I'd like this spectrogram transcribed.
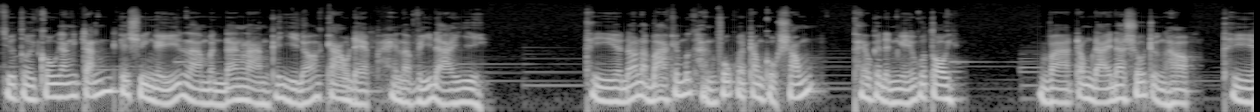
chứ tôi cố gắng tránh cái suy nghĩ là mình đang làm cái gì đó cao đẹp hay là vĩ đại gì. Thì đó là ba cái mức hạnh phúc ở trong cuộc sống, theo cái định nghĩa của tôi. Và trong đại đa số trường hợp thì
